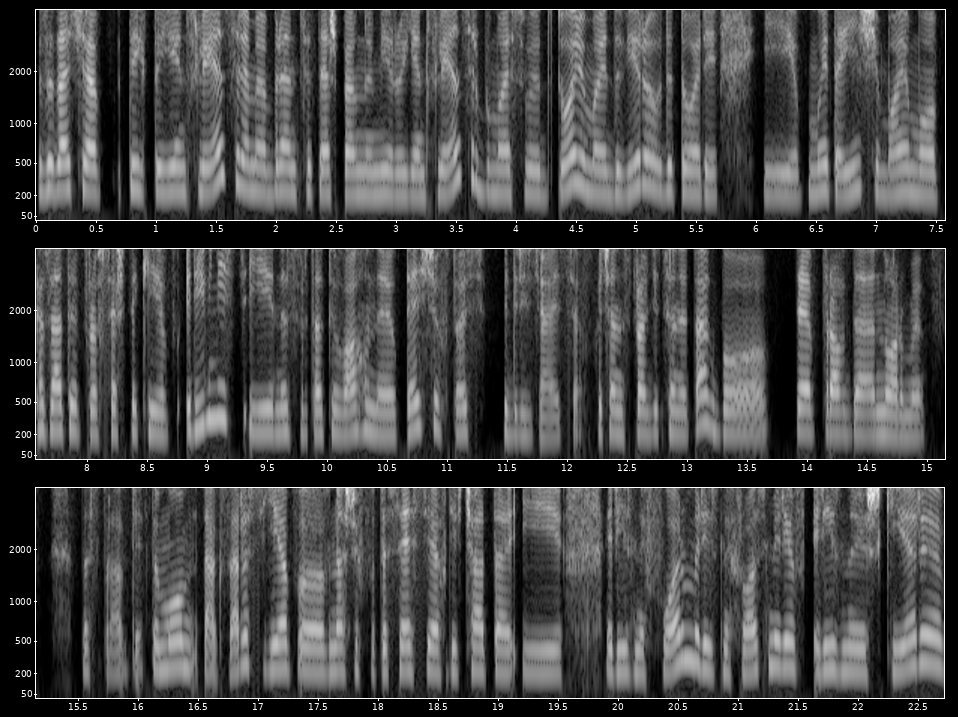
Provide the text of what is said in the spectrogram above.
задача тих, хто є інфлюенсерами, бренд це теж певною мірою є інфлюенсер, бо має свою аудиторію, має довіру аудиторії. І ми та інші маємо казати про все ж таки рівність і не звертати увагу на те, що хтось відрізняється. Хоча насправді це не так, бо те правда норми. Насправді тому так зараз є в наших фотосесіях дівчата і різних форм, різних розмірів, різної шкіри.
